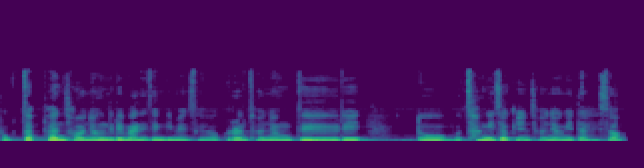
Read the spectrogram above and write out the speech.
복잡한 전형들이 많이 생기면서요. 그런 전형들이 또 뭐 창의적인 전형이다 해서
